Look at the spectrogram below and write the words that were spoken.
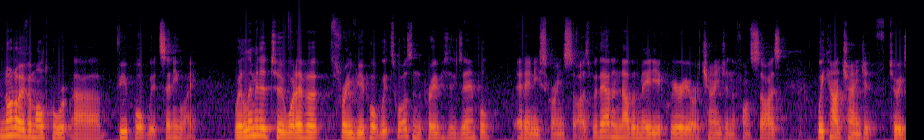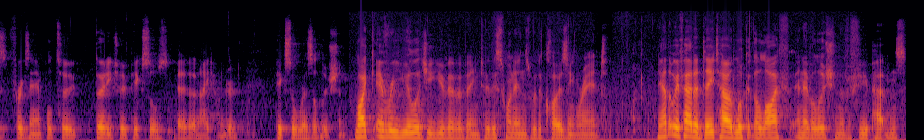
not over multiple uh, viewport widths anyway. We're limited to whatever three viewport widths was in the previous example, at any screen size. Without another media query or a change in the font size, we can't change it to, for example, to 32 pixels at an 800 pixel resolution. Like every eulogy you've ever been to, this one ends with a closing rant. Now that we've had a detailed look at the life and evolution of a few patterns,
